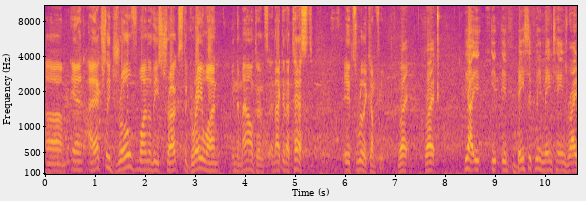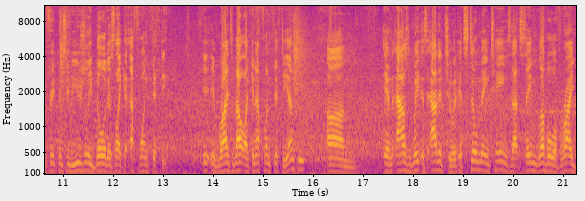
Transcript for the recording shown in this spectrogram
Um, and I actually drove one of these trucks, the gray one, in the mountains, and I can attest, it's really comfy. Right, right. Yeah, it, it, it basically maintains ride frequency. We usually bill it as like a F-150. It, it rides about like an F-150 empty. Um, and as weight is added to it, it still maintains that same level of ride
